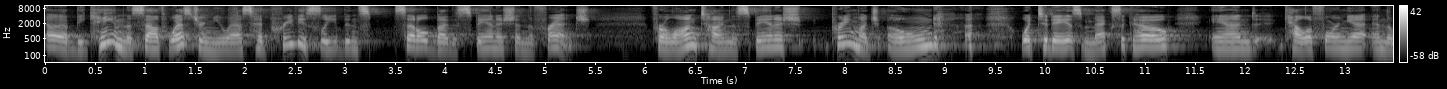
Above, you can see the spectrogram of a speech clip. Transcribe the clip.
uh, became the southwestern U.S. had previously been settled by the Spanish and the French. For a long time, the Spanish pretty much owned what today is Mexico and California and the,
